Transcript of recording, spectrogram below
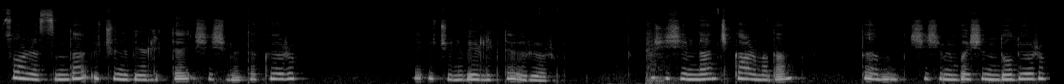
Sonrasında üçünü birlikte şişime takıyorum ve üçünü birlikte örüyorum. Bu şişimden çıkarmadan tığımın şişimin başını doluyorum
